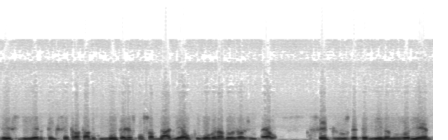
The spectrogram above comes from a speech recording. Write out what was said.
esse dinheiro tem que ser tratado com muita responsabilidade, é o que o governador Jorginho Melo sempre nos determina, nos orienta,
